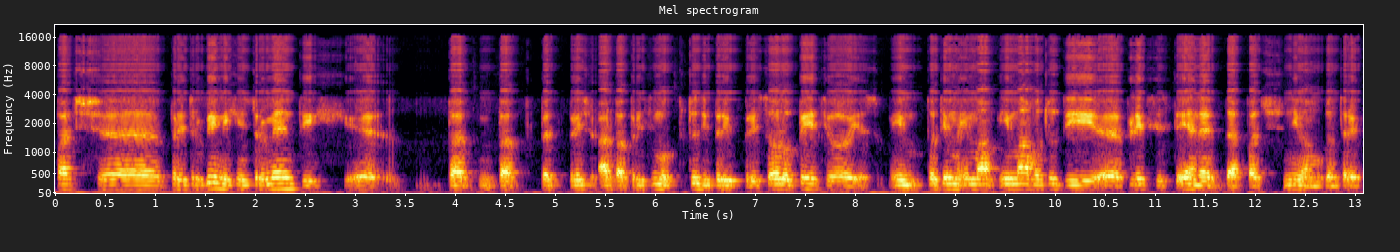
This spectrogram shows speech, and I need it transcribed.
pač eh, pri trubilnih instrumentih, eh, pa, pa, pri, ali pa recimo tudi pri, pri solo petju, in potem ima, imamo tudi eh, pleksi stene, da pač nimamo kontre,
